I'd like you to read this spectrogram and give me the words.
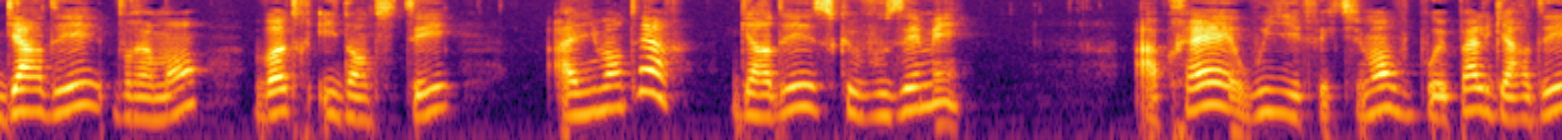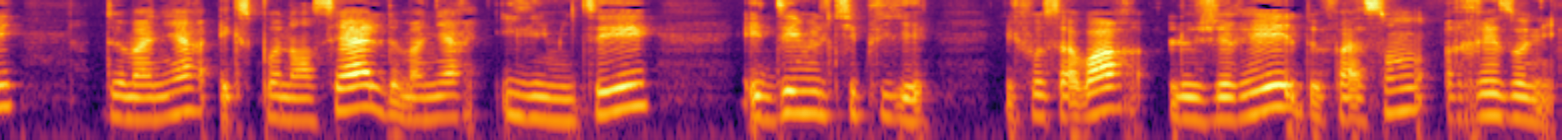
Gardez vraiment votre identité alimentaire. Gardez ce que vous aimez. Après oui effectivement vous pouvez pas le garder de manière exponentielle, de manière illimitée et démultipliée. Il faut savoir le gérer de façon raisonnée.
